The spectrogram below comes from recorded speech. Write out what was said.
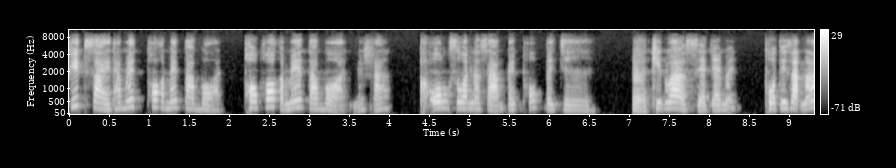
พิษใส่ทำให้พ่อกับแม่ตาบอด พอพ่อกับแม่ตาบอดนะคะอองค์สุวรรณสามไปพบไปเจออคิดว่าเสียใจไหม ธิสัตว์นะ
